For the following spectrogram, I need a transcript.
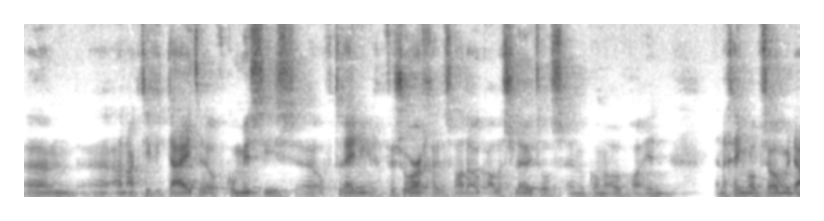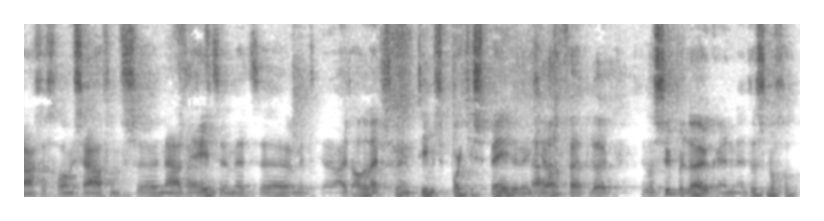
Um, uh, aan activiteiten of commissies uh, of trainingen verzorgen. Dus we hadden ook alle sleutels en we konden overal in. En dan gingen we op zomerdagen gewoon s'avonds uh, na het Vet. eten met, met uit allerlei verschillende teams potjes spelen, weet Ja, je wel. vet, leuk. Het was super leuk. En het is nog,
